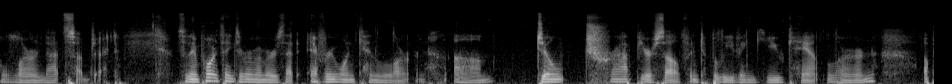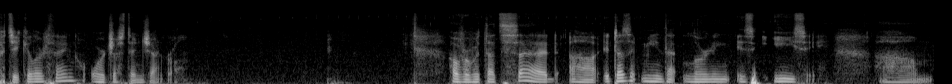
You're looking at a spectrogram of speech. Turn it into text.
learn that subject. So the important thing to remember is that everyone can learn. Um, don't trap yourself into believing you can't learn a particular thing or just in general. However, with that said, uh, it doesn't mean that learning is easy. Um,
